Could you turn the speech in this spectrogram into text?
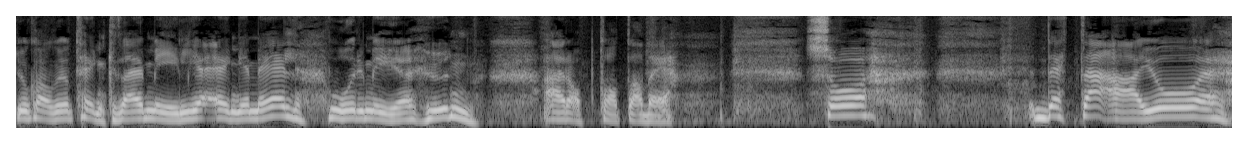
Du kan jo tenke deg Emilie Enger Mehl, hvor mye hun er opptatt av det. Så dette er jo eh,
